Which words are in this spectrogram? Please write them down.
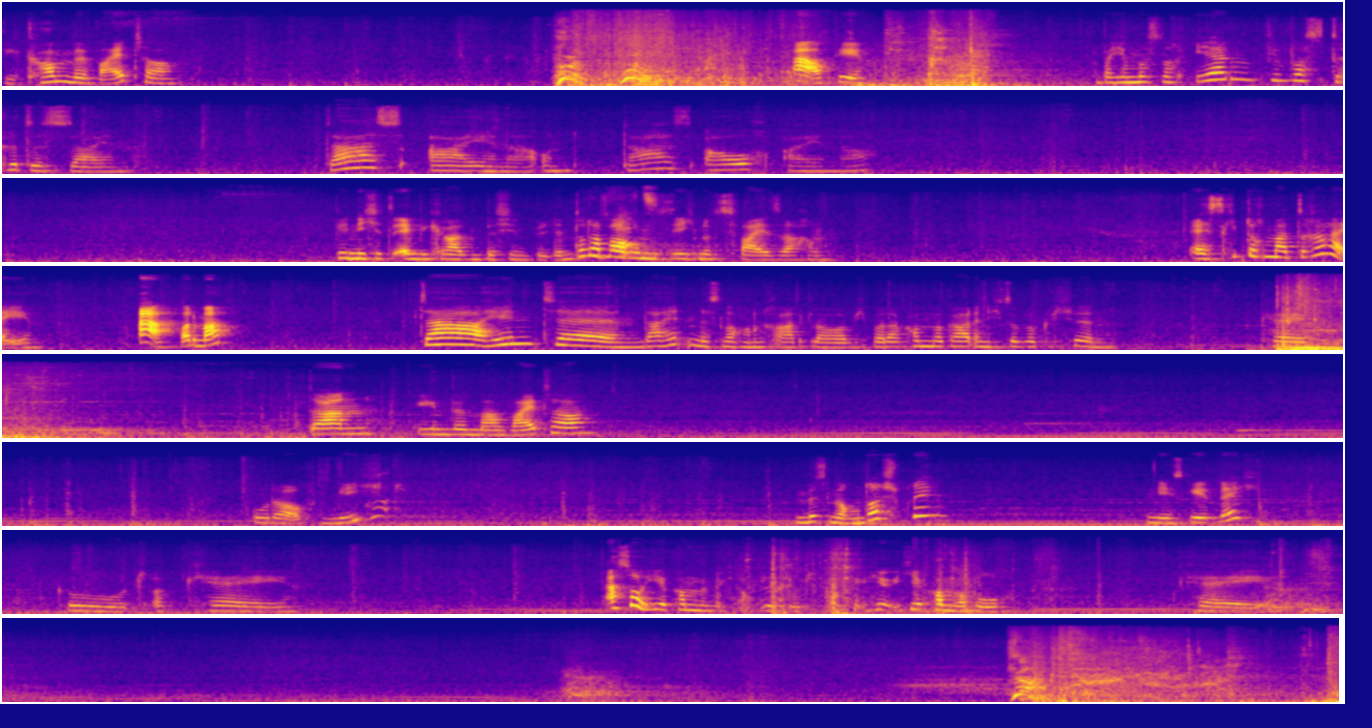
Wie kommen wir weiter? Ah, okay. Aber hier muss noch irgendwie was Drittes sein. Da ist einer und da ist auch einer. Bin ich jetzt irgendwie gerade ein bisschen blind oder warum sehe ich nur zwei Sachen? Es gibt doch mal drei. Ah, warte mal. Da hinten. Da hinten ist noch ein Rad, glaube ich. Aber da kommen wir gerade nicht so wirklich hin. Okay. Dann gehen wir mal weiter. Oder auch nicht. Müssen wir runterspringen? Nee, es geht nicht. Gut, okay. Ach so, hier kommen wir. Hier, gut. Hier, hier kommen wir hoch. Okay.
